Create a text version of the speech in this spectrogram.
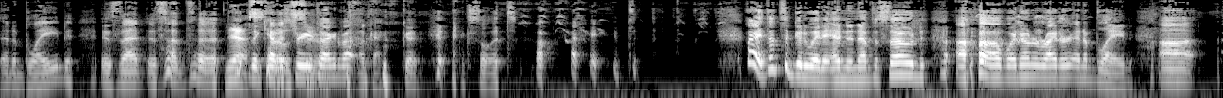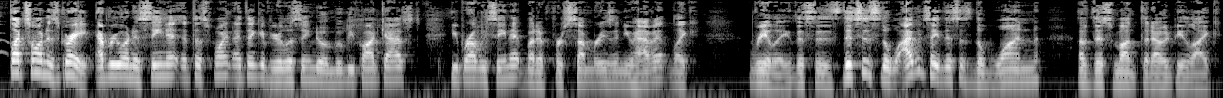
and a blade. Is that is that the Yes, the chemistry you're talking about? Okay, good, excellent. All right. All right, that's a good way to end an episode. Uh, Winona Ryder and a blade. Uh, Black Swan is great. Everyone has seen it at this point. I think if you're listening to a movie podcast, you've probably seen it. But if for some reason you haven't, like, really, this is this is the I would say this is the one of this month that I would be like,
